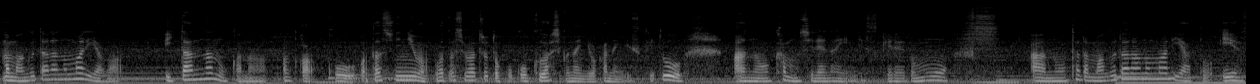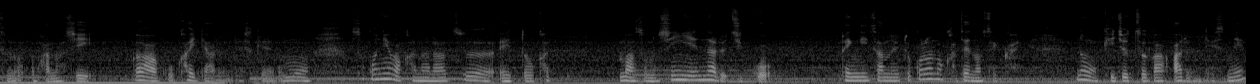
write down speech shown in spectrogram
まあ、マグダラのマリアは異端なのかな？なんかこう私には私はちょっとここ詳しくないんで分かんないんですけどあのかもしれないんですけれどもあのただマグダラのマリアとイエスのお話がこう書いてあるんですけれどもそこには必ず、えーとかまあ、その深淵なる自己ペンギンさんの言うところの風の世界の記述があるんですね。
